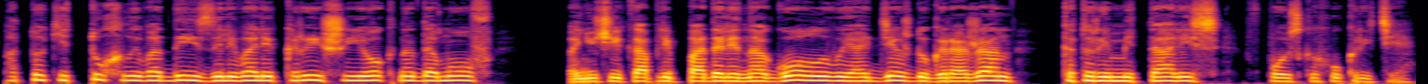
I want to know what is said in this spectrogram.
Потоки тухлой воды заливали крыши и окна домов, вонючие капли падали на головы и одежду горожан, которые метались в поисках укрытия.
